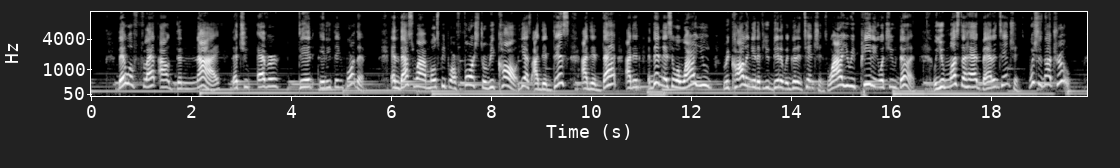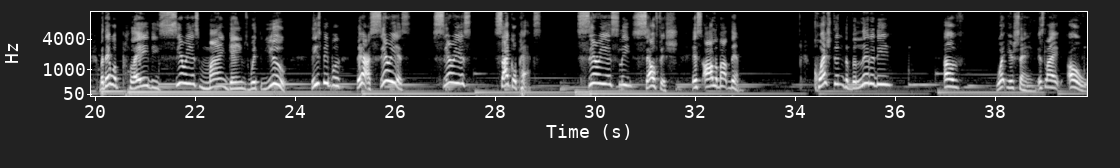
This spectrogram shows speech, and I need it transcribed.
they will flat out deny that you ever did anything for them. And that's why most people are forced to recall, yes, I did this, I did that, I did. And then they say, well, why are you recalling it if you did it with good intentions? Why are you repeating what you've done? Well, you must have had bad intentions, which is not true. But they will play these serious mind games with you. These people, they are serious, serious psychopaths, seriously selfish. It's all about them question the validity of what you're saying. It's like, oh,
